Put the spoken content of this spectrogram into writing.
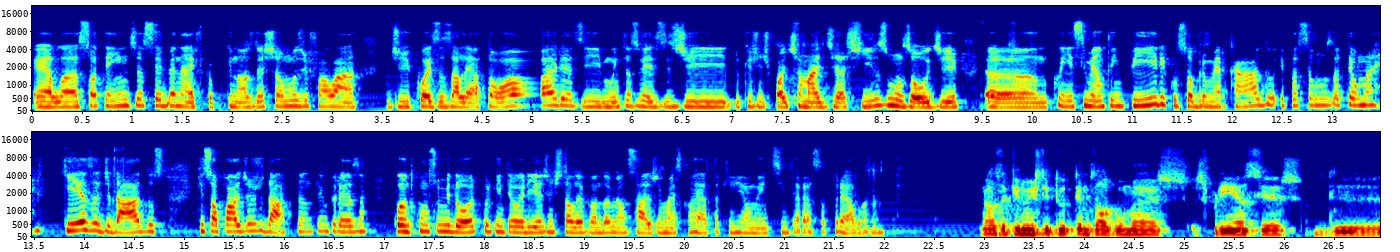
ela só tende a ser benéfica, porque nós deixamos de falar de coisas aleatórias e muitas vezes de do que a gente pode chamar de achismos ou de uh, conhecimento empírico sobre o mercado e passamos a ter uma riqueza de dados que só pode ajudar tanto a empresa quanto o consumidor, porque em teoria a gente está levando a mensagem mais correta a quem realmente se interessa por ela, né? Nós aqui no Instituto temos algumas experiências de,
